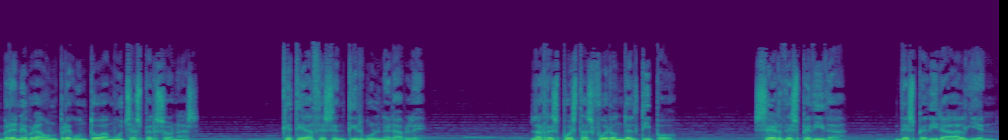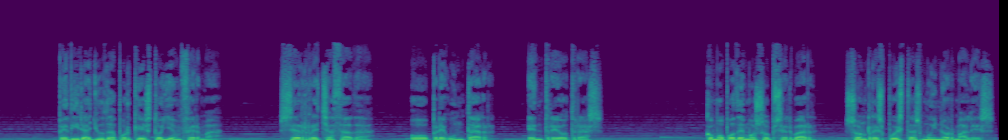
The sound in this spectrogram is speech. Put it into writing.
Brené Brown preguntó a muchas personas, ¿qué te hace sentir vulnerable? Las respuestas fueron del tipo, ser despedida, despedir a alguien, pedir ayuda porque estoy enferma, ser rechazada o preguntar, entre otras. Como podemos observar, son respuestas muy normales.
